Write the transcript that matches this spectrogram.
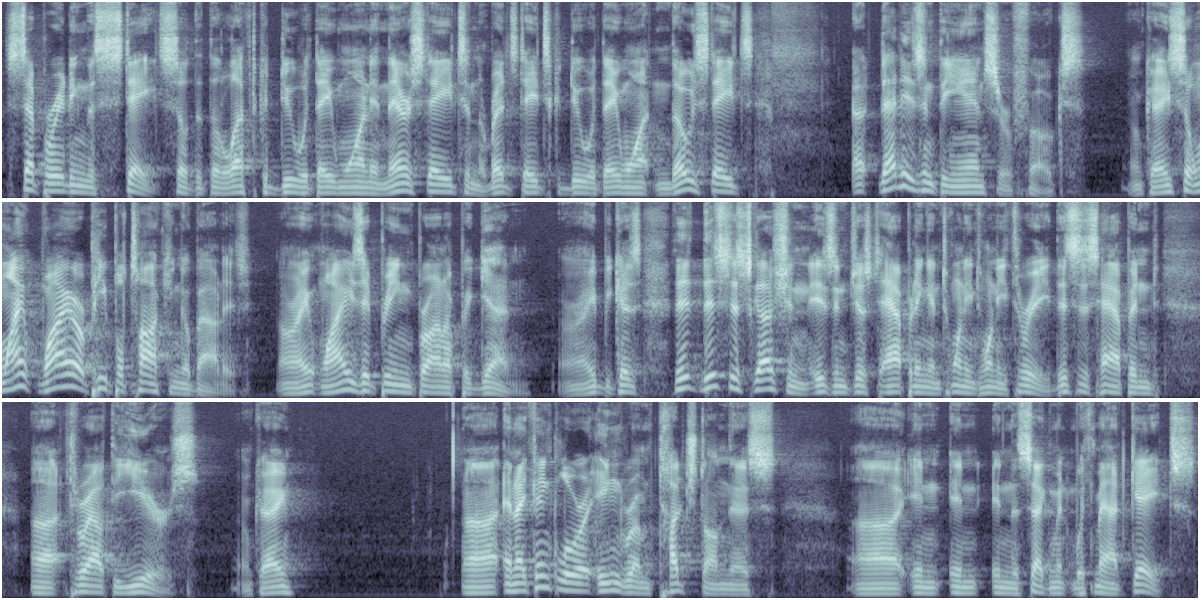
separating the states so that the left could do what they want in their states and the red states could do what they want in those states, uh, that isn't the answer, folks. Okay, so why why are people talking about it? All right, why is it being brought up again? All right, because th- this discussion isn't just happening in 2023. This has happened uh, throughout the years. Okay, uh, and I think Laura Ingraham touched on this uh, in in in the segment with Matt Gaetz.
